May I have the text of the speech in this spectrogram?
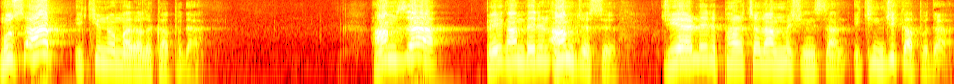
Mus'ab iki numaralı kapıda. Hamza peygamberin amcası ciğerleri parçalanmış insan ikinci kapıda.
